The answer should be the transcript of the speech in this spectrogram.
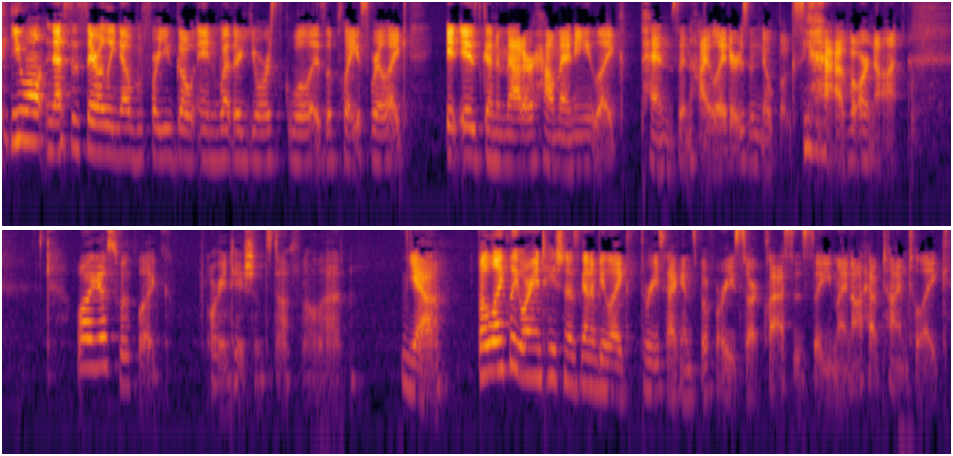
you won't necessarily know before you go in whether your school is a place where like it is going to matter how many like pens and highlighters and notebooks you have or not. Well, I guess with like orientation stuff and all that. Yeah. Yeah. But likely orientation is going to be like three seconds before you start classes, so you might not have time to like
